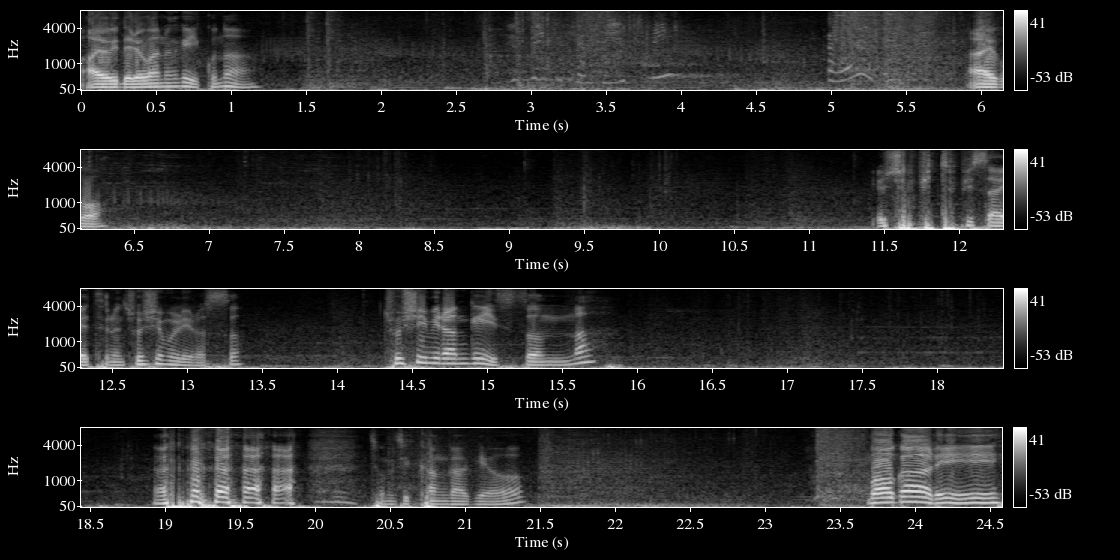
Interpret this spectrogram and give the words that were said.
아 여기 내려가는 게 있구나. 아이고. 요즘 B2B 사이트는 초심을 잃었어? 초심이란 게 있었나? 정직한 가격. 머가리.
